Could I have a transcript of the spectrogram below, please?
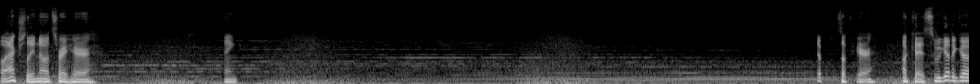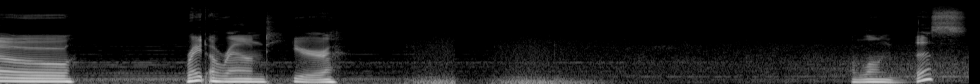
Oh, actually, no, it's right here. Okay, so we got to go right around here. Along this?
